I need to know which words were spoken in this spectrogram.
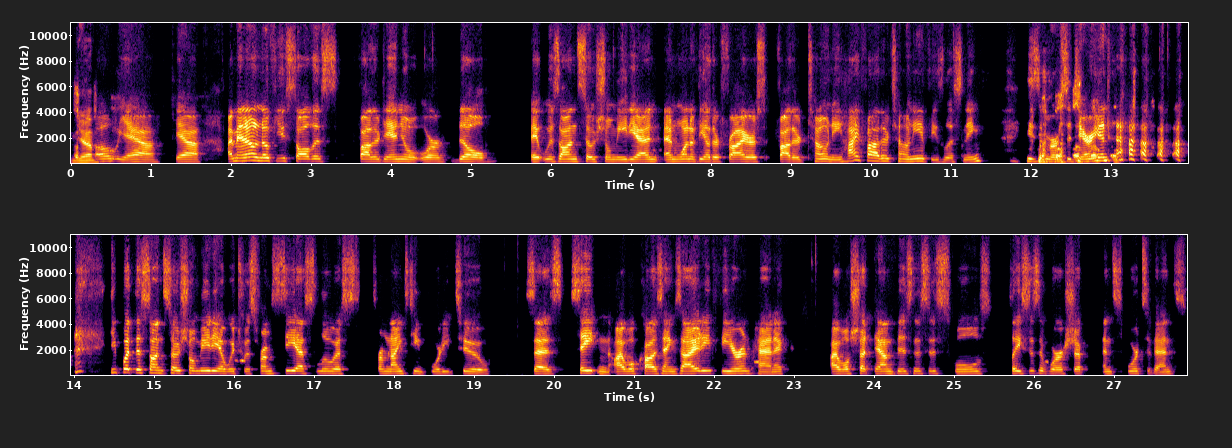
yeah. Oh, yeah. Yeah. I mean, I don't know if you saw this, Father Daniel or Bill, it was on social media and, and one of the other friars father tony hi father tony if he's listening he's a mercedarian he put this on social media which was from cs lewis from 1942 says satan i will cause anxiety fear and panic i will shut down businesses schools places of worship and sports events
